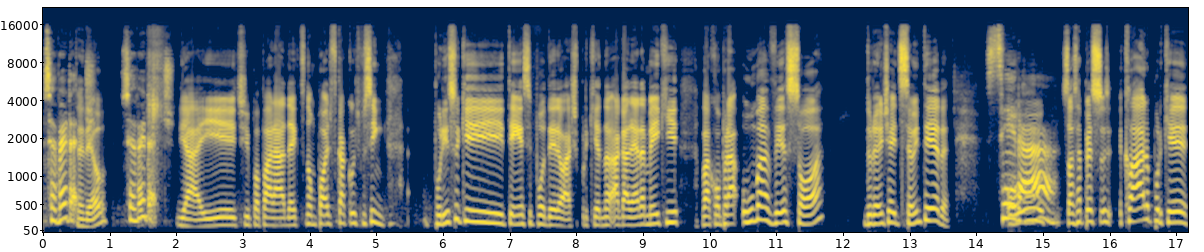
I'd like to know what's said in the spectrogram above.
Isso é verdade. Entendeu? Isso é verdade. E aí, tipo, a parada é que tu não pode ficar com, tipo assim. Por isso que tem esse poder, eu acho. Porque a galera meio que vai comprar uma vez só durante a edição inteira. Será? Ou só se a pessoa. Claro, porque,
